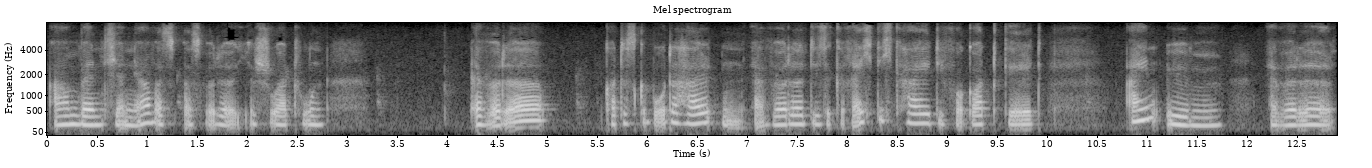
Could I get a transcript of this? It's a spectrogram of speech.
Armbändchen, ja, was, was würde Jeshua tun? Er würde Gottes Gebote halten. Er würde diese Gerechtigkeit, die vor Gott gilt, einüben. Er würde,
